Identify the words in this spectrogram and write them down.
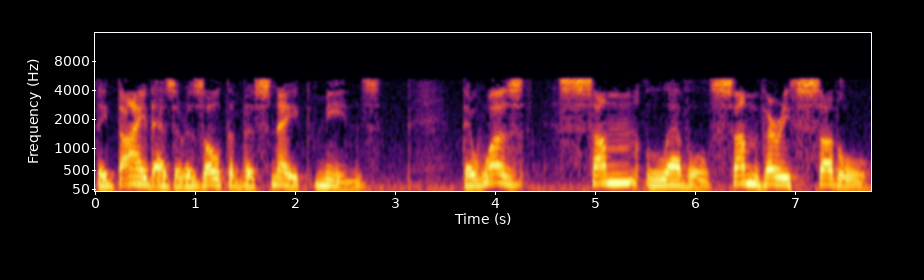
they died as a result of the snake means there was some level, some very subtle,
